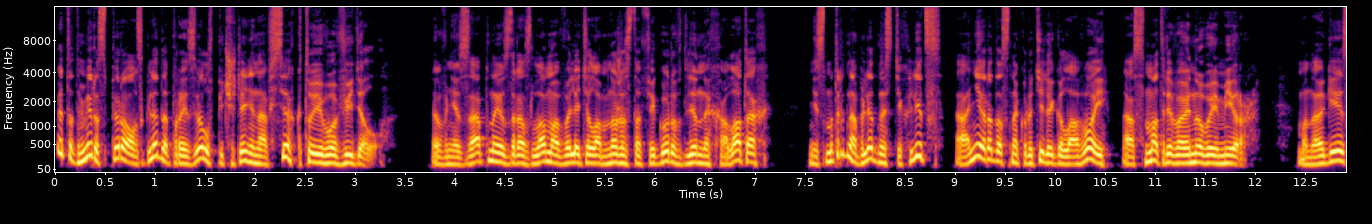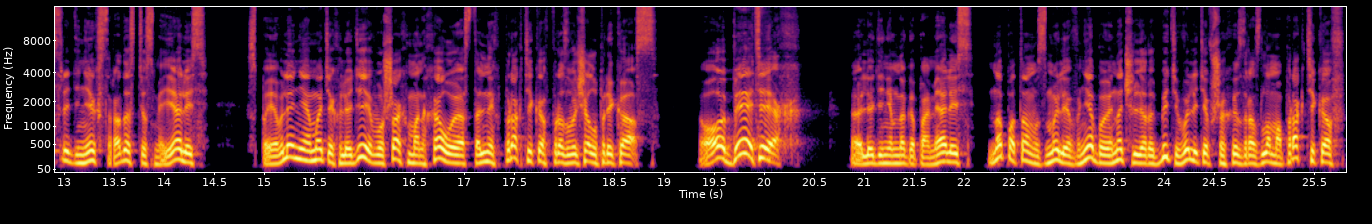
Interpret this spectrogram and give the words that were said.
Этот мир с первого взгляда произвел впечатление на всех, кто его видел. Внезапно из разлома вылетело множество фигур в длинных халатах. Несмотря на бледность их лиц, они радостно крутили головой, осматривая новый мир. Многие среди них с радостью смеялись, с появлением этих людей в ушах Манхау и остальных практиков прозвучал приказ. «Убить их!» Люди немного помялись, но потом взмыли в небо и начали рубить вылетевших из разлома практиков.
